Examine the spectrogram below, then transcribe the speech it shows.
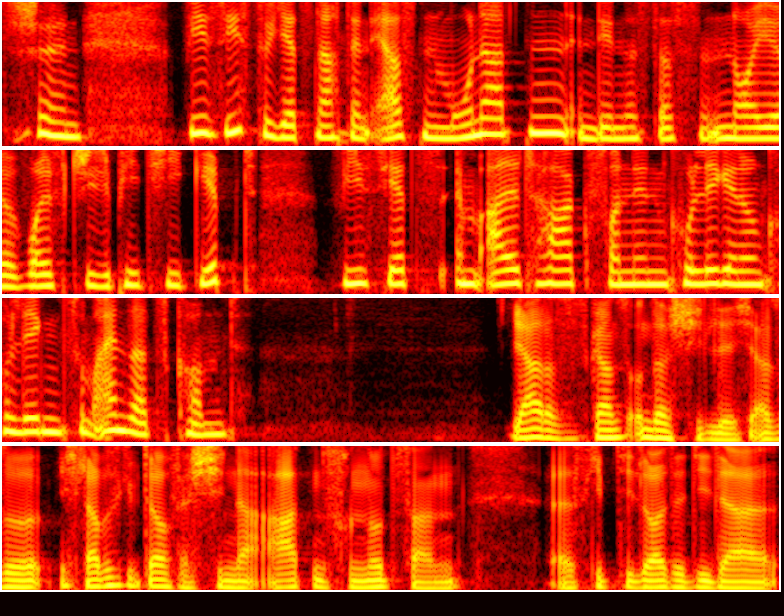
Schön. Wie siehst du jetzt nach den ersten Monaten, in denen es das neue Wolf GPT gibt, wie es jetzt im Alltag von den Kolleginnen und Kollegen zum Einsatz kommt? Ja, das ist ganz unterschiedlich. Also ich glaube, es gibt auch verschiedene Arten von Nutzern. Es gibt die Leute, die da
